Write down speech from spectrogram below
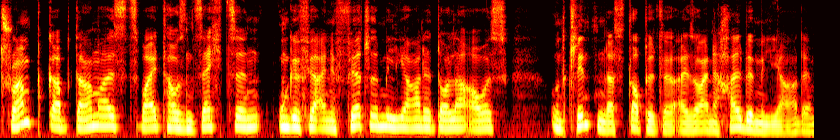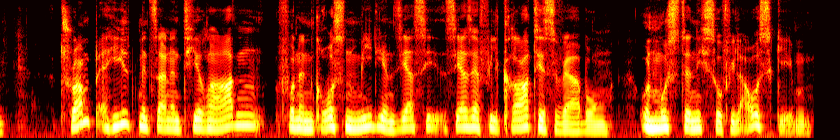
Trump gab damals 2016 ungefähr eine Viertelmilliarde Dollar aus und Clinton das Doppelte, also eine halbe Milliarde. Trump erhielt mit seinen Tiraden von den großen Medien sehr, sehr, sehr viel Gratiswerbung und musste nicht so viel ausgeben.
